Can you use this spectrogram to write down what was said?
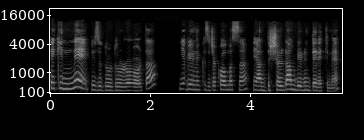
Peki ne bizi durdurur orada? Ya birinin kızacak olması, yani dışarıdan birinin denetimi,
